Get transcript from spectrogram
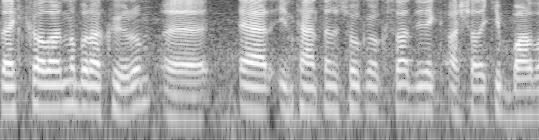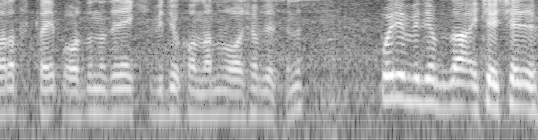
dakikalarını bırakıyorum. Ee, eğer internetiniz çok yoksa direkt aşağıdaki barlara tıklayıp oradan da direkt video konularına ulaşabilirsiniz. Buyurun videomuza geçelim.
